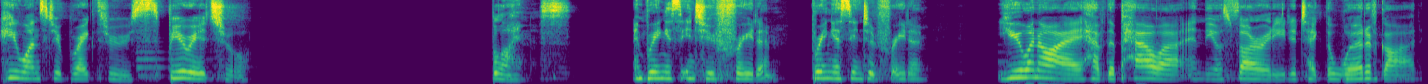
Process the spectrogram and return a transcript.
He wants to break through spiritual blindness and bring us into freedom. Bring us into freedom. You and I have the power and the authority to take the Word of God,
